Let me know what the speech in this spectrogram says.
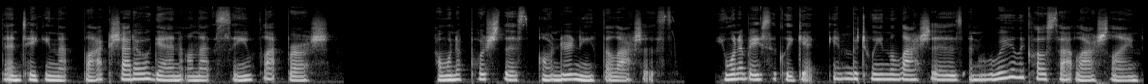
Then taking that black shadow again on that same flat brush, I want to push this underneath the lashes. You want to basically get in between the lashes and really close that lash line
